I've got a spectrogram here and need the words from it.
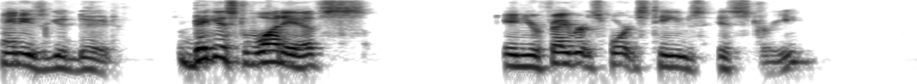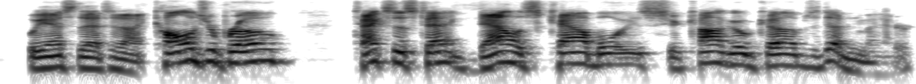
and he's a good dude. Biggest what ifs in your favorite sports team's history? We asked that tonight. College or pro? Texas Tech, Dallas Cowboys, Chicago Cubs, it doesn't matter.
